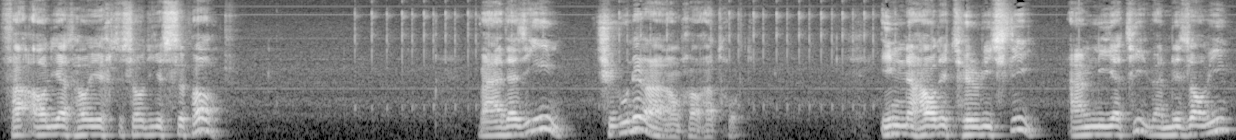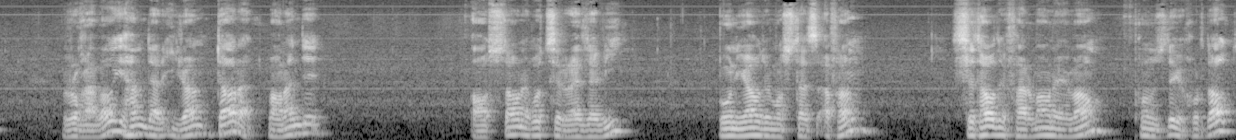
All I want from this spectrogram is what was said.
فعالیت های اقتصادی سپاه بعد از این چگونه رقم خواهد خورد؟ این نهاد تروریستی امنیتی و نظامی رقبایی هم در ایران دارد مانند آستان قدس رضوی بنیاد مستضعفان ستاد فرمان امام پونزده خرداد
